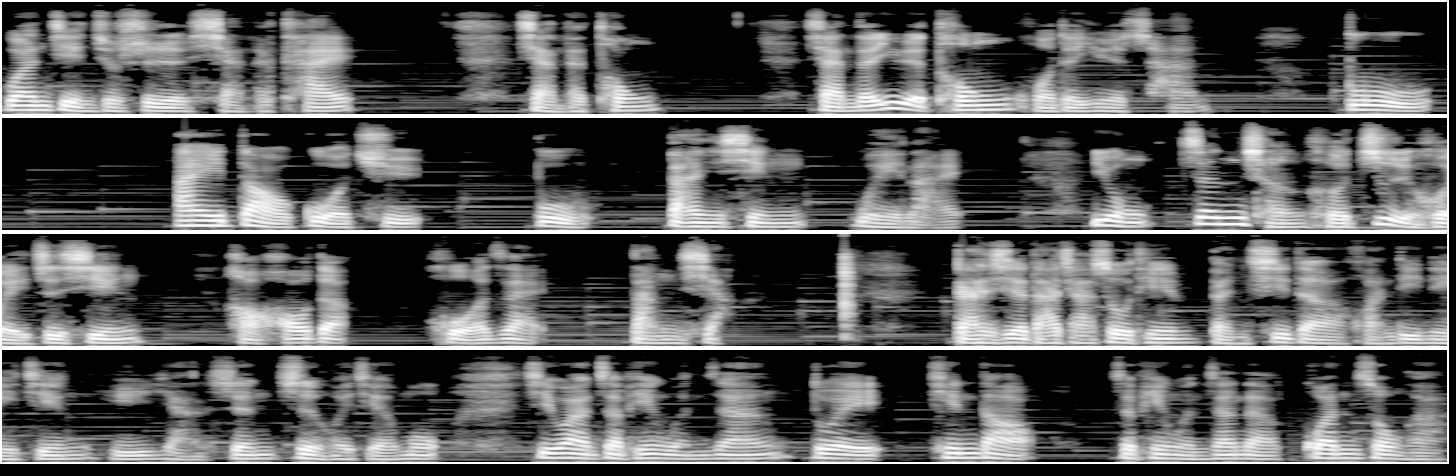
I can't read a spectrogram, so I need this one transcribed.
关键就是想得开，想得通。想得越通，活得越长。不哀悼过去，不担心未来。用真诚和智慧之心，好好的活在当下。感谢大家收听本期的《黄帝内经与养生智慧》节目，希望这篇文章对听到这篇文章的观众啊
